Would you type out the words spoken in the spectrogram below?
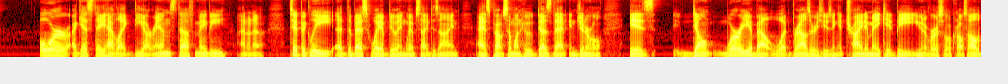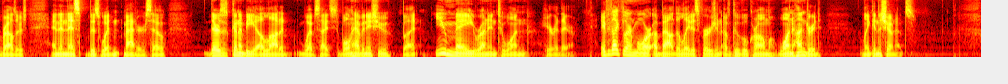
or I guess they have like DRM stuff, maybe. I don't know. Typically, uh, the best way of doing website design, as someone who does that in general, is don't worry about what browser is using it. Try to make it be universal across all the browsers, and then this this wouldn't matter. So there's going to be a lot of websites won't have an issue, but you may run into one here or there. If you'd like to learn more about the latest version of Google Chrome 100, link in the show notes.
